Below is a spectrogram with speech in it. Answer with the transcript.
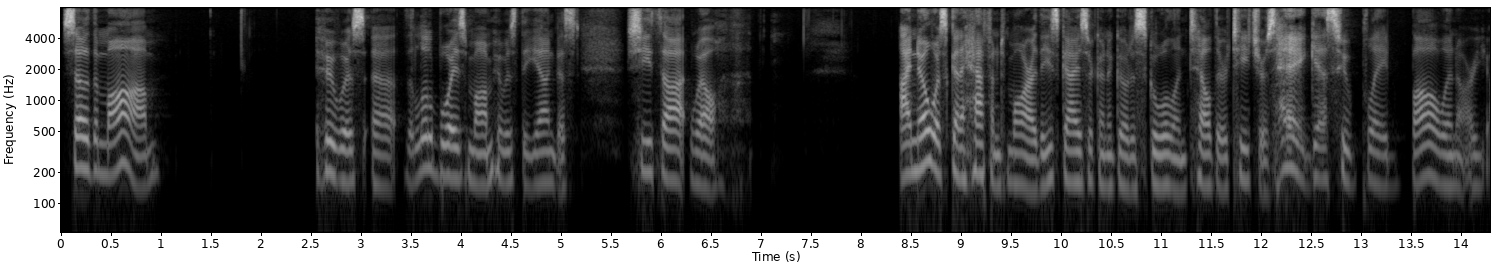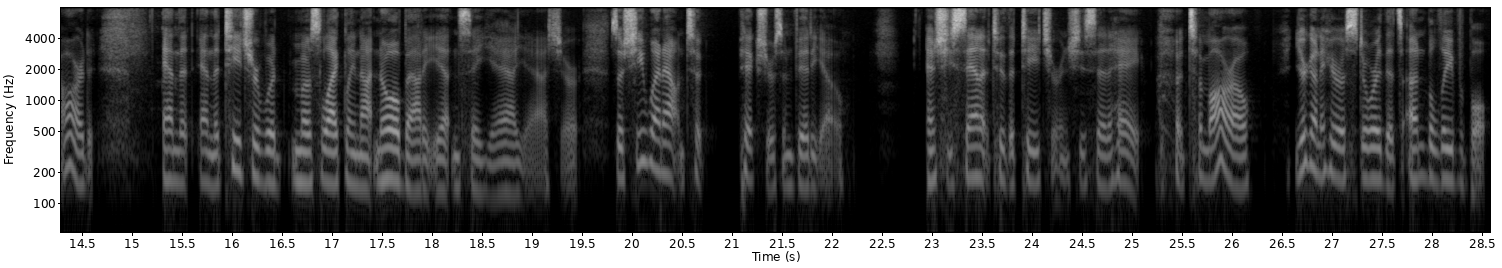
So the mom, who was uh, the little boy's mom, who was the youngest, she thought, well, I know what's going to happen tomorrow. These guys are going to go to school and tell their teachers, hey, guess who played ball in our yard? And that and the teacher would most likely not know about it yet and say, yeah, yeah, sure. So she went out and took pictures and video. And she sent it to the teacher and she said, hey, tomorrow you're going to hear a story that's unbelievable.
